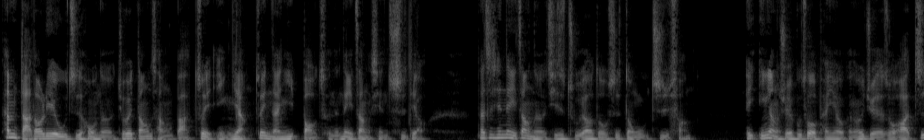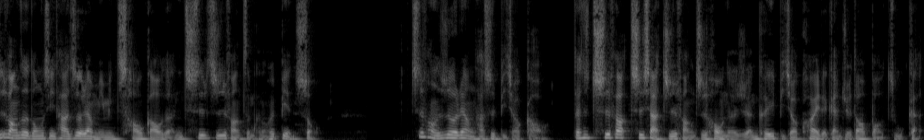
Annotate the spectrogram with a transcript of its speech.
他们打到猎物之后呢，就会当场把最营养、最难以保存的内脏先吃掉。那这些内脏呢，其实主要都是动物脂肪。诶，营养学不错的朋友可能会觉得说啊，脂肪这个东西它的热量明明超高的，你吃脂肪怎么可能会变瘦？脂肪的热量它是比较高，但是吃发吃下脂肪之后呢，人可以比较快的感觉到饱足感，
